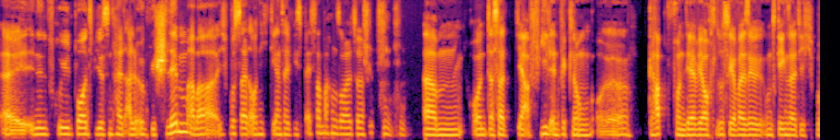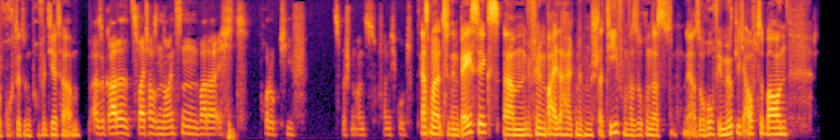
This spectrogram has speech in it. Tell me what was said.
äh, in den frühen Porns-Videos sind halt alle irgendwie schlimm, aber ich wusste halt auch nicht die ganze Zeit, wie ich es besser machen sollte. ähm, und das hat ja viel Entwicklung äh, gehabt, von der wir auch lustigerweise uns gegenseitig befruchtet und profitiert haben. Also gerade 2019 war da echt produktiv zwischen uns. Fand ich gut. Erstmal zu den Basics. Ähm, wir filmen beide halt mit einem Stativ und versuchen das ja, so hoch wie möglich aufzubauen.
